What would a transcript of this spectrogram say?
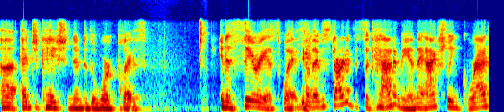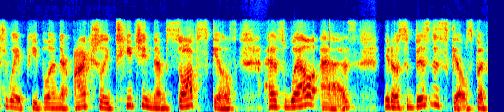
uh, education into the workplace in a serious way. So they've started this academy and they actually graduate people and they're actually teaching them soft skills as well as, you know, some business skills. But,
